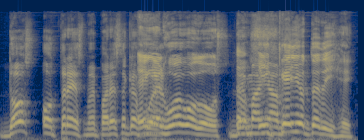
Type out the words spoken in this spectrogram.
2 o 3, me parece que en fue. el juego 2. de ¿Y Miami. qué yo te dije?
